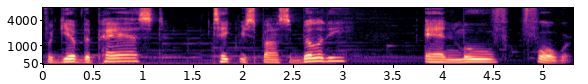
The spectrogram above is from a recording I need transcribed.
forgive the past, take responsibility, and move forward.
